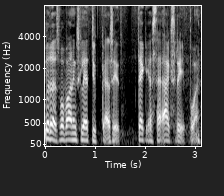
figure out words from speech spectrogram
yleisö vaan niin kuin tykkää siitä tekijästä X riippuen.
